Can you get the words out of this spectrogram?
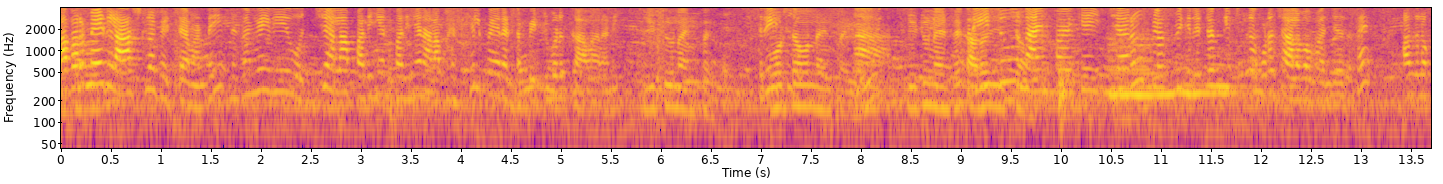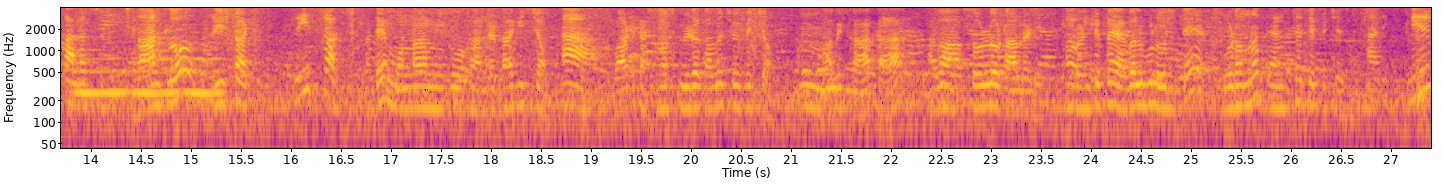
పవర్ మేడ్ లాస్ట్లో. పెట్టామండి. నిజంగా ఇవి వచ్చి అలా పదిహేను పదిహేను అలా పట్టుకెళ్ళిపోయారంట పెట్టుబడికి కావాలని. Three two nine five. Three two nine five కే ఇచ్చారు. ప్లస్ మీకు రిటర్న్ గిఫ్ట్స్గా కూడా చాలా బాగా పనిచేస్తాయి. అందులో కలర్స్ దాంట్లో రీస్టాక్ రీస్టాక్ అంటే మొన్న మీకు ఒక హండ్రెడ్ దాకా ఇచ్చాం. వాటి కస్టమర్స్ వీడియో కాల్లో చూపించాం. అవి కాక అవి sold out already twenty five available ఉంటే గూడెంలో వెంటనే తెప్పించేసాం. అది. మీరు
